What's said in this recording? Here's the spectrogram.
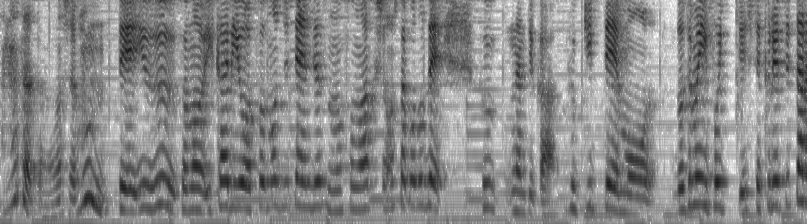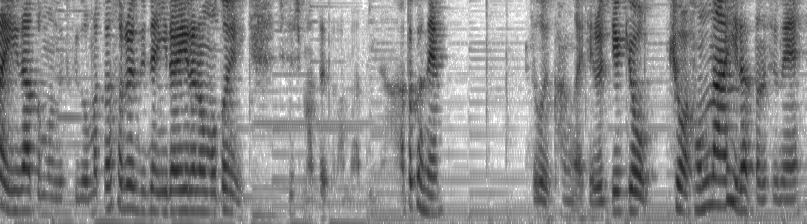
あなただったの私は、うんっていう、その怒りをその時点でその、そのアクションをしたことで、ふ、なんていうか、吹っ切って、もう、どうでもいいポイってしてくれてたらいいなと思うんですけど、またそれでね、イライラのもとにしてしまってたらまずいなとかね、すごい考えてるっていう今日、今日はそんな日だったんですよね。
